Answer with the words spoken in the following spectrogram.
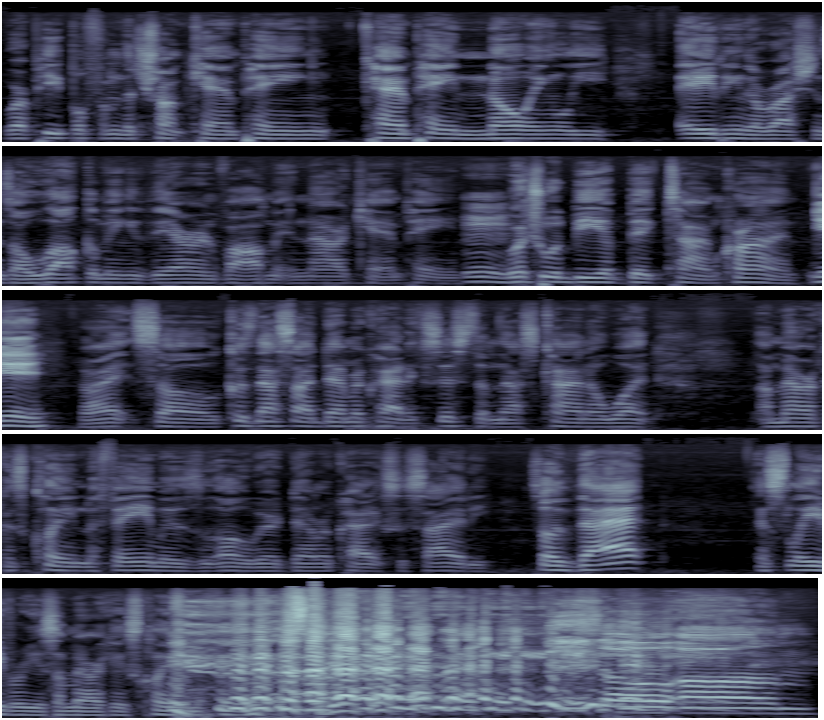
were people from the Trump campaign campaign knowingly aiding the Russians or welcoming their involvement in our campaign, which would be a big time crime. Yeah. Right. So, because that's our democratic system. That's kind of what America's claim to fame is. Oh, we're a democratic society. So that and slavery is America's claim to fame. so, um,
